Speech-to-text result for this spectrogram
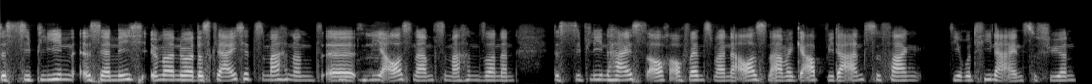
Disziplin ist ja nicht immer nur das Gleiche zu machen und äh, mhm. nie Ausnahmen zu machen, sondern Disziplin heißt auch, auch wenn es mal eine Ausnahme gab, wieder anzufangen, die Routine einzuführen,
